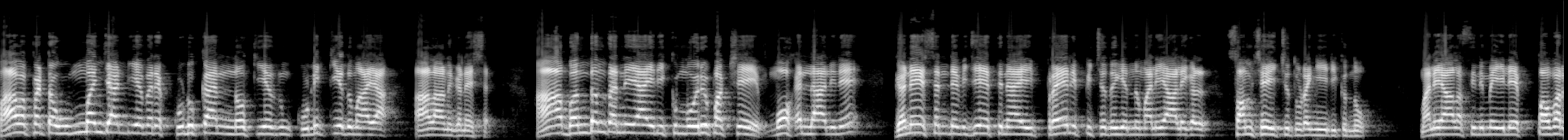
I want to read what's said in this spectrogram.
പാവപ്പെട്ട ഉമ്മൻചാണ്ടിയെ വരെ കൊടുക്കാൻ നോക്കിയതും കുടുക്കിയതുമായ ആളാണ് ഗണേശൻ. ആ ബന്ധം തന്നെയായിരിക്കും ഒരു പക്ഷേ മോഹൻലാലിനെ ഗണേശന്റെ വിജയത്തിനായി പ്രേരിപ്പിച്ചത് എന്ന് മലയാളികൾ സംശയിച്ചു തുടങ്ങിയിരിക്കുന്നു. മലയാള സിനിമയിലെ പവർ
